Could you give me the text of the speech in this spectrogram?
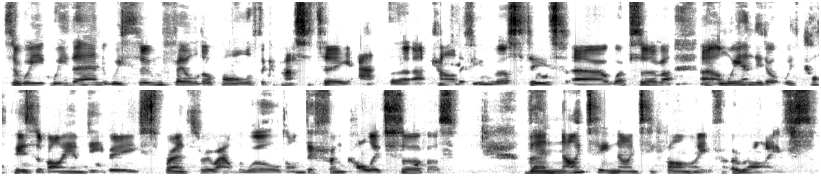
so we we then we soon filled up all of the capacity at the at Cardiff University's uh, web server, uh, and we ended up with copies of IMDb spread throughout the world on different college servers. Then 1995 arrives,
